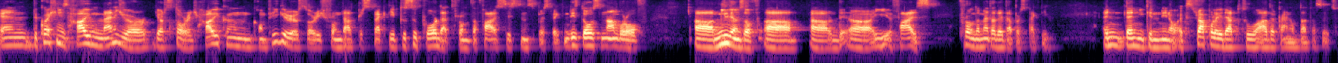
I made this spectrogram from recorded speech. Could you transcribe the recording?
And the question is how you manage your, your storage, how you can configure your storage from that perspective to support that from the file systems perspective. This those number of uh, millions of uh, uh, uh files from the metadata perspective. And then you can, you know, extrapolate that to other kind of data sets.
